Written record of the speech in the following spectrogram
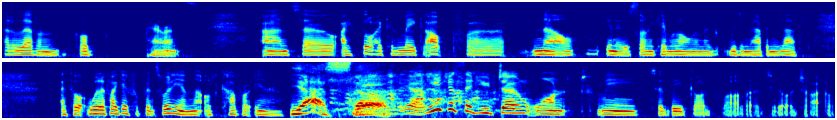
had eleven godparents, and so I thought I could make up for Nell. You know, Sonny came along and I, we didn't have any left. I thought, well, if I go for Prince William, that'll cover, you know. yes. that- Yeah, he just said, you don't want me to be godfather to your child.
